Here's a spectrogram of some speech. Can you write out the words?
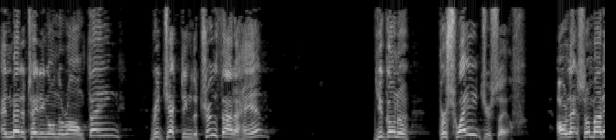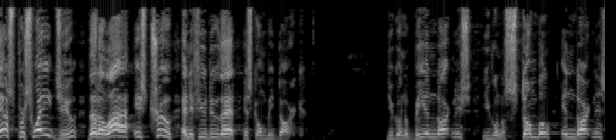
and meditating on the wrong thing, rejecting the truth out of hand, you're going to persuade yourself or let somebody else persuade you that a lie is true. And if you do that, it's going to be dark. You're going to be in darkness. You're going to stumble in darkness.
